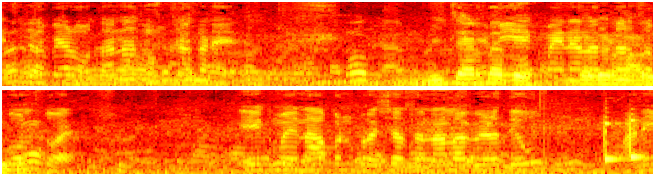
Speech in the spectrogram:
करायचा वेळ होता ना तुमच्याकडे. विचारतात मी एक का बोलतोय एक महिना आपण प्रशासनाला वेळ देऊ आणि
